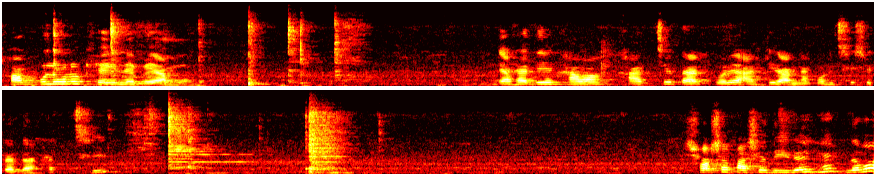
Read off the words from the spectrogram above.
সবগুলো হলো খেয়ে নেবে এমন দেখা দিয়ে খাওয়া, খাচ্ছে, তারপরে আর কি রান্না করেছি, সেটা দেখাচ্ছি। শশা পাশে দিয়ে দেয় হ্যাঁ দেবো?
